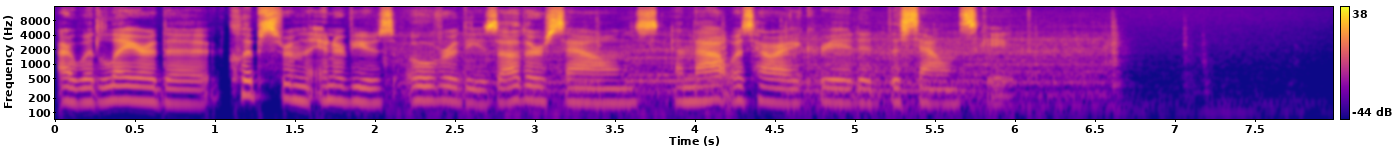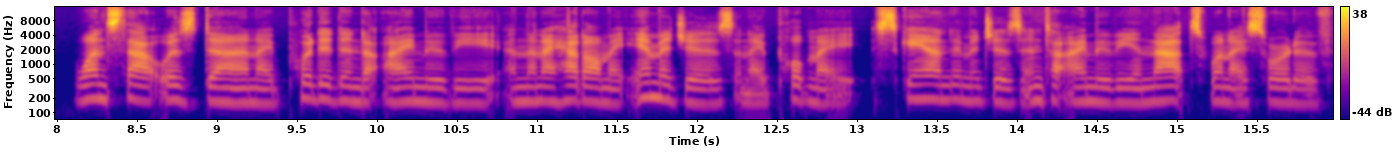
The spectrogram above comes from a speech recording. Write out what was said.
i would layer the clips from the interviews over these other sounds and that was how i created the soundscape. Once that was done i put it into iMovie and then i had all my images and i pulled my scanned images into iMovie and that's when i sort of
